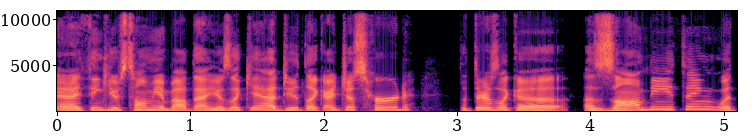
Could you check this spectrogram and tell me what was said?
and I think he was telling me about that he was like yeah dude like I just heard that there's like a, a zombie thing with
